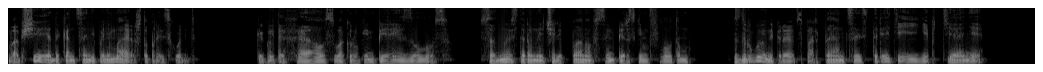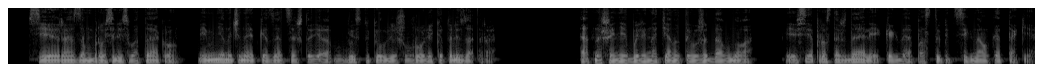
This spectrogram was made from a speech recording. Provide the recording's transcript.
Вообще, я до конца не понимаю, что происходит. Какой-то хаос вокруг империи Зулус. С одной стороны Черепанов с имперским флотом, с другой напирают спартанцы, с третьей — египтяне. Все разом бросились в атаку, и мне начинает казаться, что я выступил лишь в роли катализатора. Отношения были натянуты уже давно, и все просто ждали, когда поступит сигнал к атаке.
